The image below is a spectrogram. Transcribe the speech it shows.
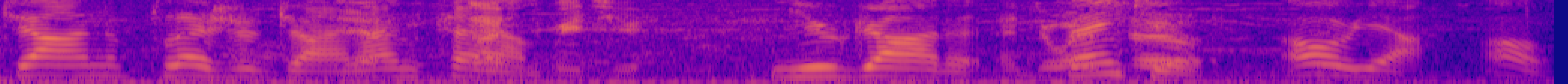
John, a pleasure, John. yeah, I'm Pam. nice to meet you. You got it. Enjoy the Thank you. Oh yeah. Oh.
